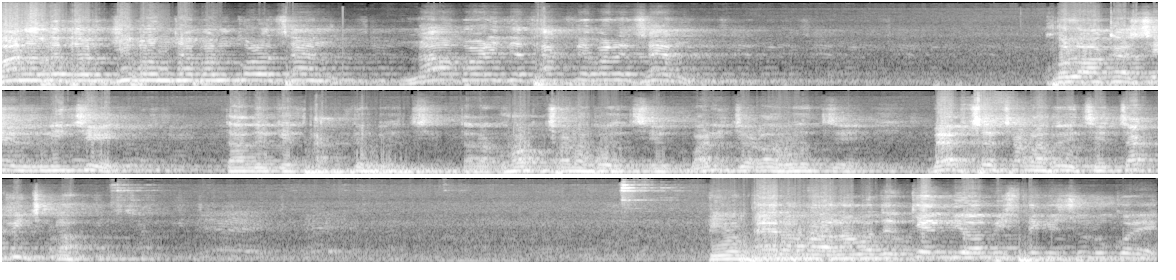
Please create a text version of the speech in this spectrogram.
মানবেতর জীবনযাপন করেছেন, না বাড়িতে থাকতে পেরেছেন। খোলা আকাশের নিচে তাদেরকে থাকতে হয়েছে। তারা ঘর ছাড়া হয়েছে, বাড়ি ছাড়া হয়েছে, ব্যবসা ছাড়া হয়েছে, চাকরি ছাড়া আমাদের কেন্দ্রীয় অফিস থেকে শুরু করে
